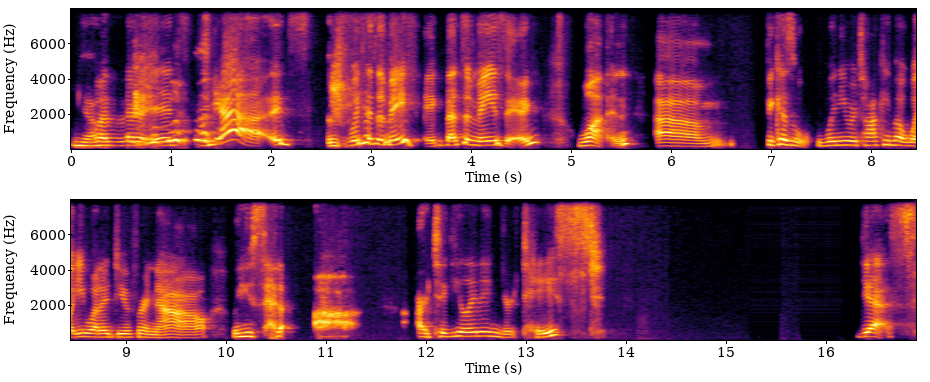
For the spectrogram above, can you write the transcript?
yeah. Whether it's yeah, it's which is amazing. That's amazing. One. Um, because when you were talking about what you want to do for now, when you said uh, articulating your taste, Yes,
